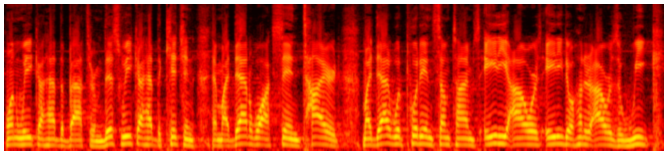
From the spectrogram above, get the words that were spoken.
One week I had the bathroom. This week I had the kitchen, and my dad walks in tired. My dad would put in sometimes 80 hours, 80 to 100 hours a week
